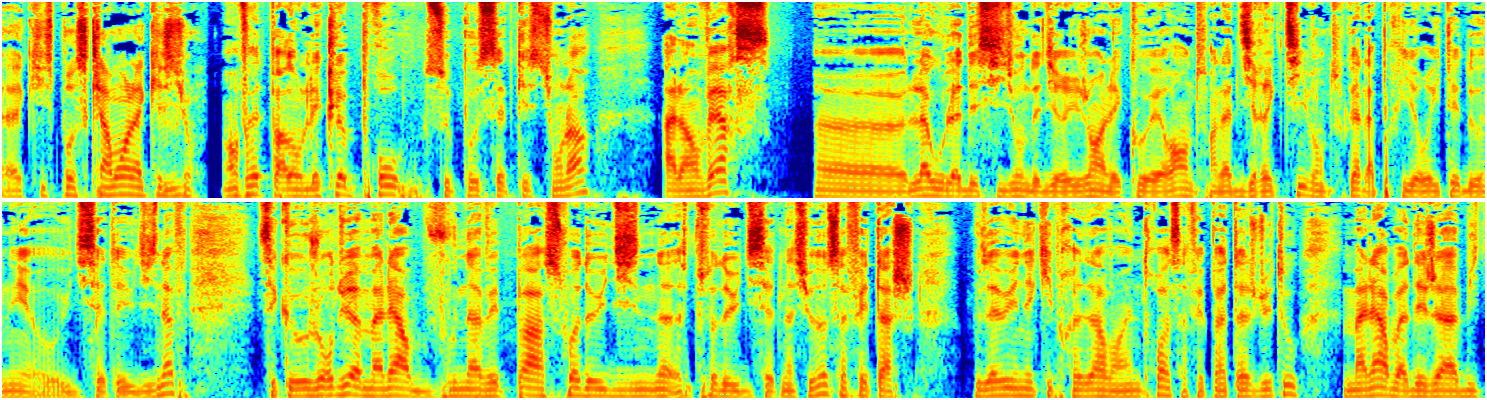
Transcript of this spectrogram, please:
euh, qui se pose clairement la question. En fait, pardon, les clubs pro se posent cette question-là. À l'inverse, euh, là où la décision des dirigeants elle est cohérente, enfin la directive en tout cas, la priorité donnée aux U17 et U19, c'est qu'aujourd'hui à Malherbe, vous n'avez pas soit de U19, soit de U17 nationaux, ça fait tâche. Vous avez une équipe réserve en N3, ça fait pas tâche du tout. Malherbe a déjà habit-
